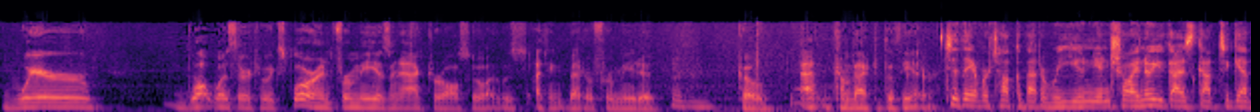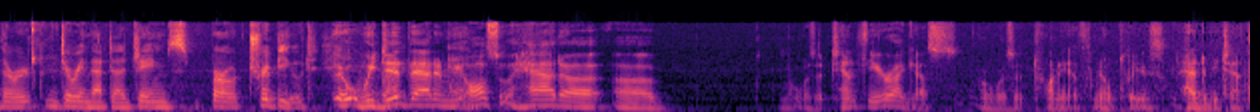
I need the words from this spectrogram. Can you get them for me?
Where what was there to explore? And for me as an actor also, it was I think better for me to go and come back to the theater. Did they ever talk about a reunion show? I know you guys got together during that uh, James Burrows tribute. Uh, We did that, and we also had a, a what was it, tenth year, I guess, or was it twentieth? No, please, had to be tenth.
